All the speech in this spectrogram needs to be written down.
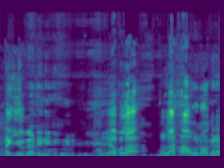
આવી ગયો ગાડીની. એ ભલા ભલા આવો ન કરે.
